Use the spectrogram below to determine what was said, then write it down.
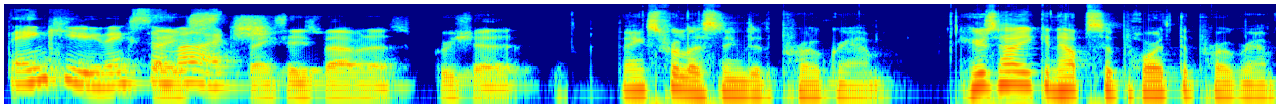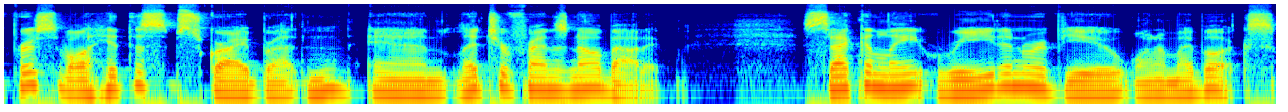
Thank you. Thanks so Thanks. much. Thanks, Ace, for having us. Appreciate it. Thanks for listening to the program. Here's how you can help support the program. First of all, hit the subscribe button and let your friends know about it. Secondly, read and review one of my books,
